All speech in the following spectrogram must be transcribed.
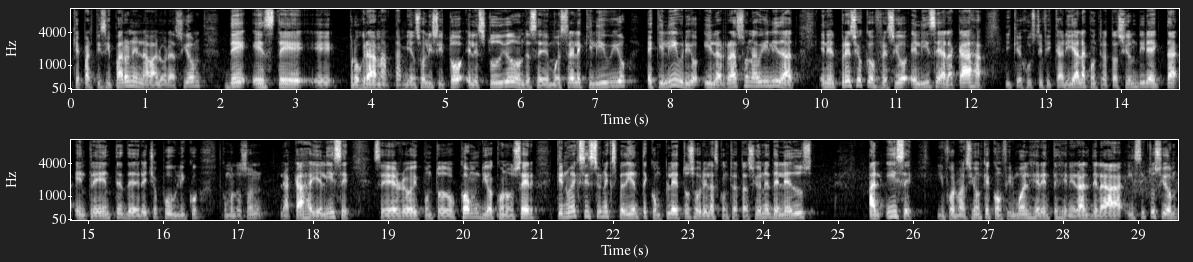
que participaron en la valoración de este eh, programa. También solicitó el estudio donde se demuestra el equilibrio, equilibrio y la razonabilidad en el precio que ofreció el ICE a la caja y que justificaría la contratación directa entre entes de derecho público como lo son la caja y el ICE. CROI.com dio a conocer que no existe un expediente completo sobre las contrataciones del EDUS al ICE, información que confirmó el gerente general de la institución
